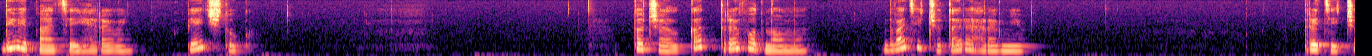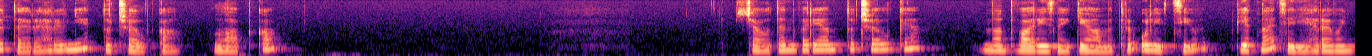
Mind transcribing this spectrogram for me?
19 гривень 5 штук. Точилка 3 в одному 24 гривні. 34 гривні точилка лапка. Ще один варіант точилки на два різних діаметри олівців 15 гривень.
